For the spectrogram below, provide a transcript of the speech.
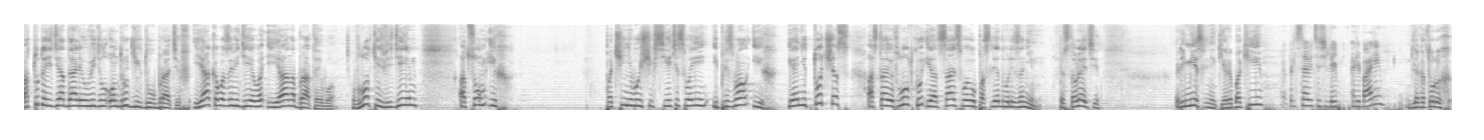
Оттуда, идя далее, увидел он других двух братьев, Иакова Завидеева и Иоанна, брата его. В лодке с Завидеем, отцом их, подчинивающих сети свои, и призвал их. И они тотчас, оставив лодку и отца своего, последовали за ним. Представляете, ремесленники, рыбаки, Представите си ли- рибари, для которых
